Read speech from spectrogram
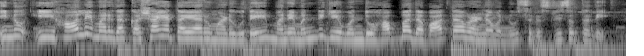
ಇನ್ನು ಈ ಹಾಲೆ ಮರದ ಕಷಾಯ ತಯಾರು ಮಾಡುವುದೇ ಮನೆ ಮಂದಿಗೆ ಒಂದು ಹಬ್ಬದ ವಾತಾವರಣವನ್ನು ಸೃಷ್ಟಿಸುತ್ತದೆ.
